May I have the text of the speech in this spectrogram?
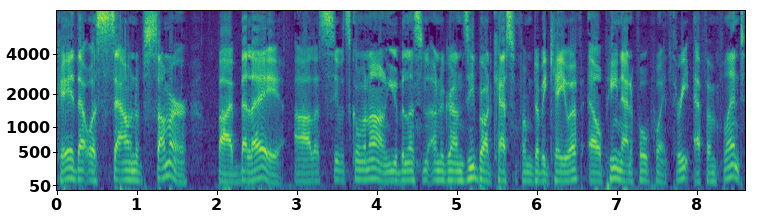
Okay, that was Sound of Summer by Belay. Uh, let's see what's going on. You've been listening to Underground Z broadcasting from WKUF LP 94.3 FM Flint.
